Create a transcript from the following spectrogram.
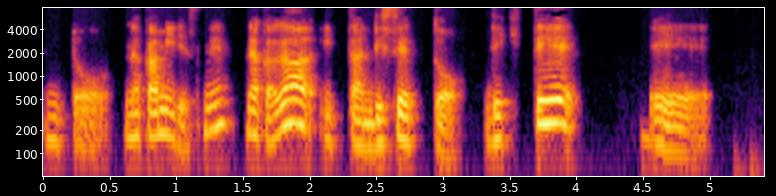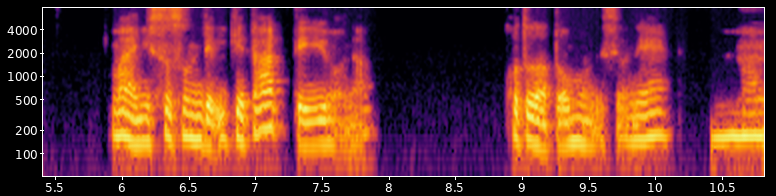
う、うんと、中身ですね。中が一旦リセットできて、えー前に進んでいけたっていうようなことだと思うんですよね。うん、あの、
